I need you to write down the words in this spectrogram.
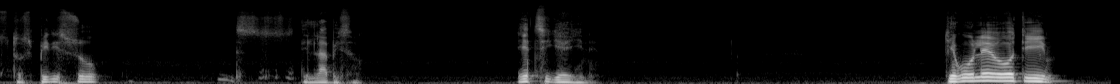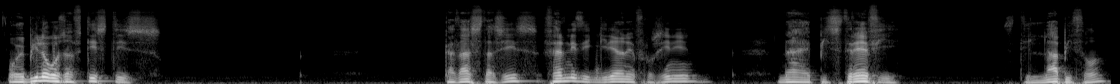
στο σπίτι σου στη Λάπισο. Έτσι και έγινε. Και εγώ λέω ότι ο επίλογος αυτής της κατάστασης φέρνει την κυρία Νεφροσύνη να επιστρέφει στη Λάπιθο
